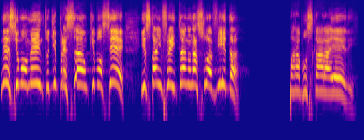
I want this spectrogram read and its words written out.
neste momento de pressão que você está enfrentando na sua vida para buscar a Ele.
